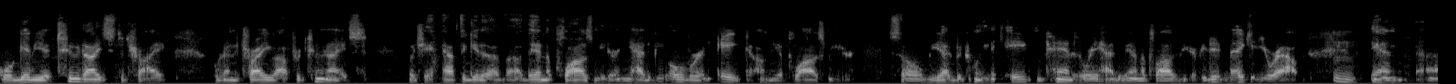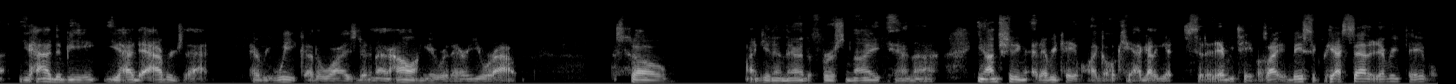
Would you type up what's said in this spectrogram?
we'll give you two nights to try. We're going to try you out for two nights, but you have to get a, a then applause meter, and you had to be over an eight on the applause meter. So you had between eight and ten is where you had to be on the applause meter. If you didn't make it, you were out Mhm. and uh, you had to be you had to average that every week otherwise it didn't matter how long you were there you were out so i get in there the first night and uh you know i'm sitting at every table i go okay i got to get sit at every table so i basically i sat at every table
